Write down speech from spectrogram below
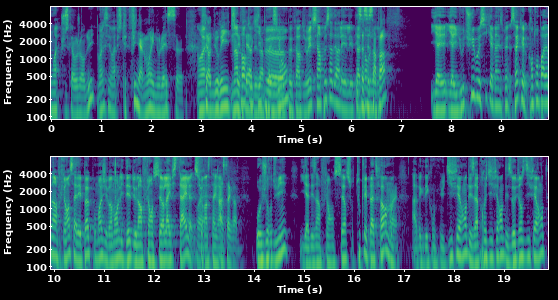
Ouais. jusqu'à aujourd'hui, Ouais, c'est vrai. puisque finalement, il nous laisse euh, Ouais. faire du reach et faire N'importe des qui peut, impressions. peut faire du reach. C'est un peu ça derrière les, les et ça, plateformes. c'est sympa. Il y, a, il y a YouTube aussi qui a bien explosé. C'est vrai que quand on parlait d'influence à l'époque, pour moi, j'ai vraiment l'idée de l'influenceur lifestyle sur Instagram. Instagram. Aujourd'hui, il y a des influenceurs sur toutes les plateformes Ouais. avec des contenus différents, des approches différentes, des audiences différentes.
